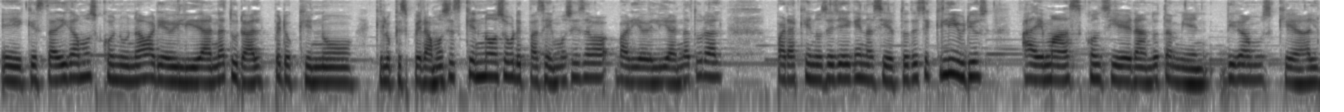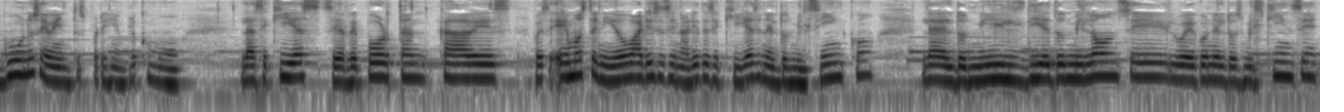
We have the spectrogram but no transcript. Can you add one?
eh, que está digamos con una variabilidad natural pero que no que lo que esperamos es que no sobrepasemos esa variabilidad natural para que no se lleguen a ciertos desequilibrios. Además considerando también digamos que algunos eventos por ejemplo como Las sequías se reportan cada vez, pues hemos tenido varios escenarios de sequías en el 2005, la del 2010-2011, luego en el 2015.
